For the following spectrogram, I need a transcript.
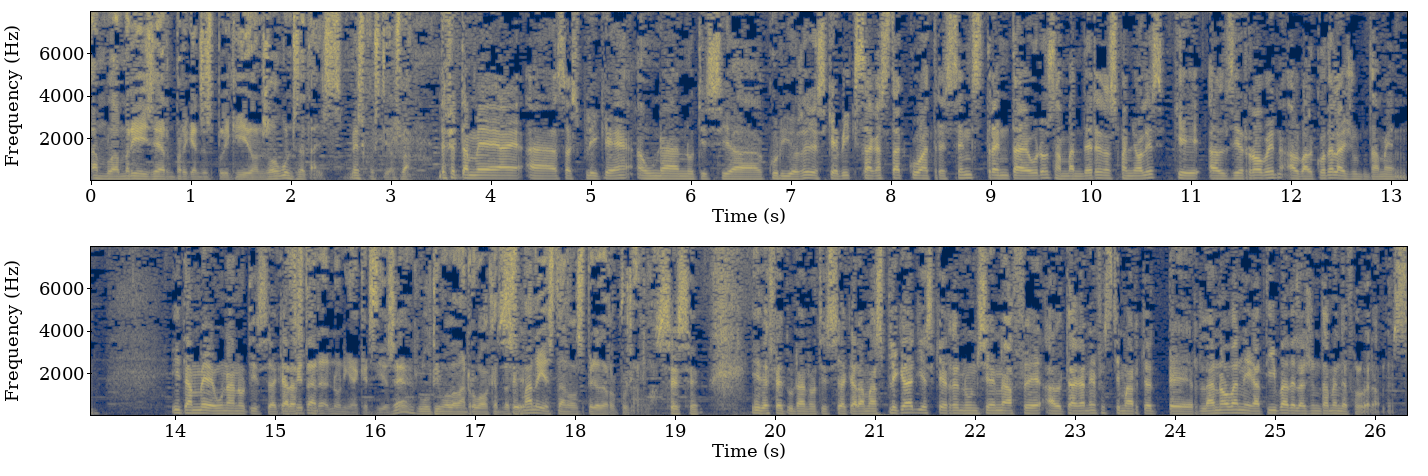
amb la Maria Isern perquè ens expliqui doncs, alguns detalls. Més qüestions, va. De fet, també eh, s'explica una notícia curiosa, i és que Vic s'ha gastat 430 euros en banderes espanyoles que els hi roben al balcó de l'Ajuntament. I també una notícia que ara... De fet, ara no n'hi ha aquests dies, eh? L'última la van robar al cap de sí. setmana i estan a l'espera de reposar-la. Sí, sí. I de fet, una notícia que ara m'ha explicat i és que renuncien a fer el Caganer Festimarket per la nova negativa de l'Ajuntament de Folgueroles.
